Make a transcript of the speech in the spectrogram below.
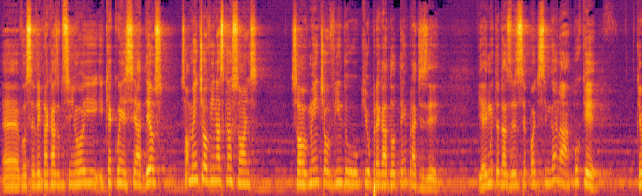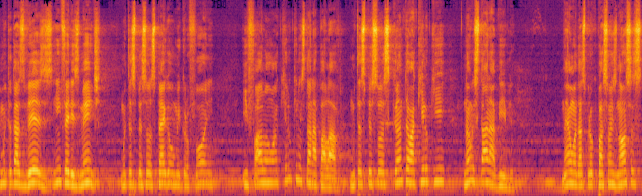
é, você vem para a casa do Senhor e, e quer conhecer a Deus somente ouvindo as canções, somente ouvindo o que o pregador tem para dizer. E aí muitas das vezes você pode se enganar. Por quê? Porque muitas das vezes, infelizmente, muitas pessoas pegam o microfone e falam aquilo que não está na palavra. Muitas pessoas cantam aquilo que não está na Bíblia né, uma das preocupações nossas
